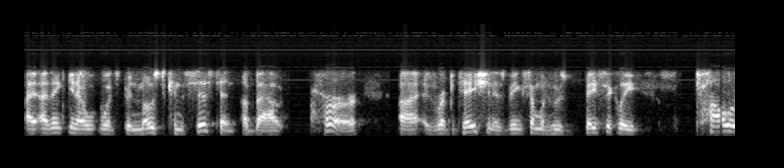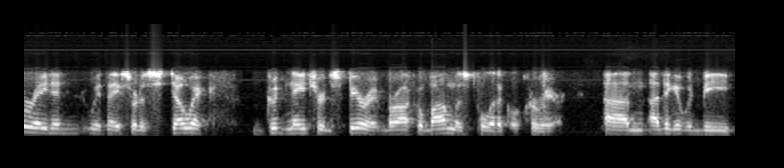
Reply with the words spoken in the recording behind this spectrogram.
I, I think you know what's been most consistent about her uh, his reputation as being someone who's basically tolerated with a sort of stoic, good-natured spirit Barack Obama's political career. Um, I think it would be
